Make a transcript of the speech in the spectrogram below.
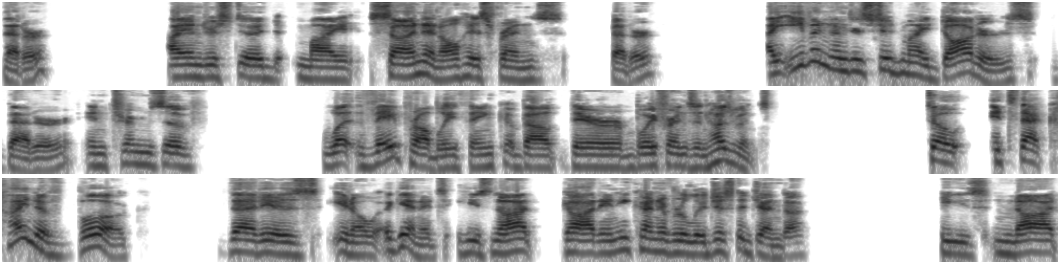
better. I understood my son and all his friends better. I even understood my daughters better in terms of what they probably think about their boyfriends and husbands. So it's that kind of book that is, you know, again, it's he's not got any kind of religious agenda. He's not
